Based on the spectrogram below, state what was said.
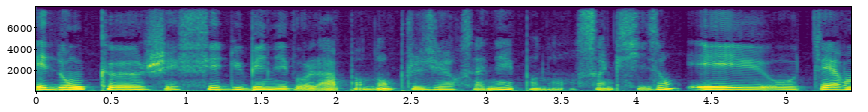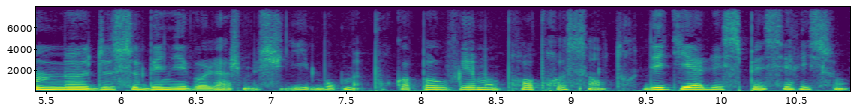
Et donc, euh, j'ai fait du bénévolat pendant plusieurs années, pendant 5-6 ans. Et au terme de ce bénévolat, je me suis dit, bon, bah, pourquoi pas ouvrir mon propre centre dédié à l'espèce hérisson.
